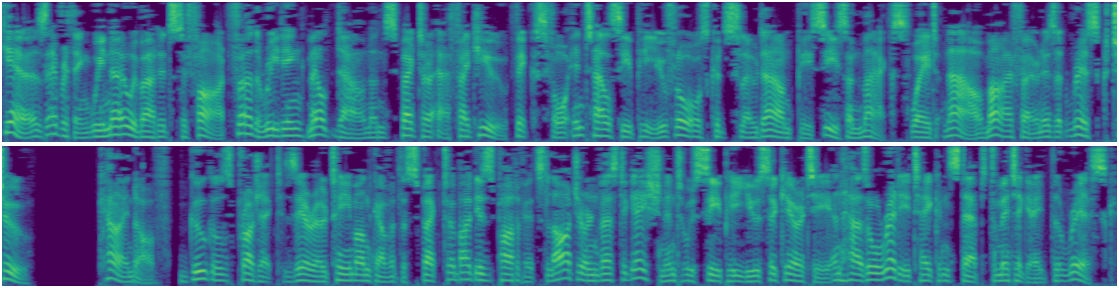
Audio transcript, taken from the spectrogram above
Here's everything we know about it so far. Further reading, Meltdown and Spectre FAQ, fix for Intel CPU flaws could slow down PCs and Macs. Wait, now my phone is at risk too. Kind of. Google's Project Zero team uncovered the Spectre bug as part of its larger investigation into CPU security and has already taken steps to mitigate the risk.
